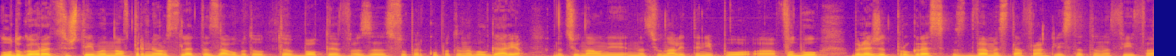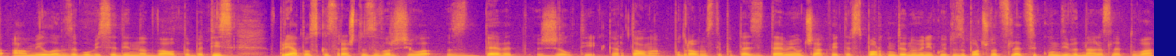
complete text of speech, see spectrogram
Лудогорец ще има нов треньор след загубата от Ботев за Суперкупата на България. Национални, националите ни по а, футбол бележат прогрес с две места в ранглистата на ФИФА, а Милан загуби с един на два от Бетис приятелска среща завършила с 9 жълти картона. Подробности по тези теми очаквайте в спортните новини, които започват след секунди. Веднага след това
